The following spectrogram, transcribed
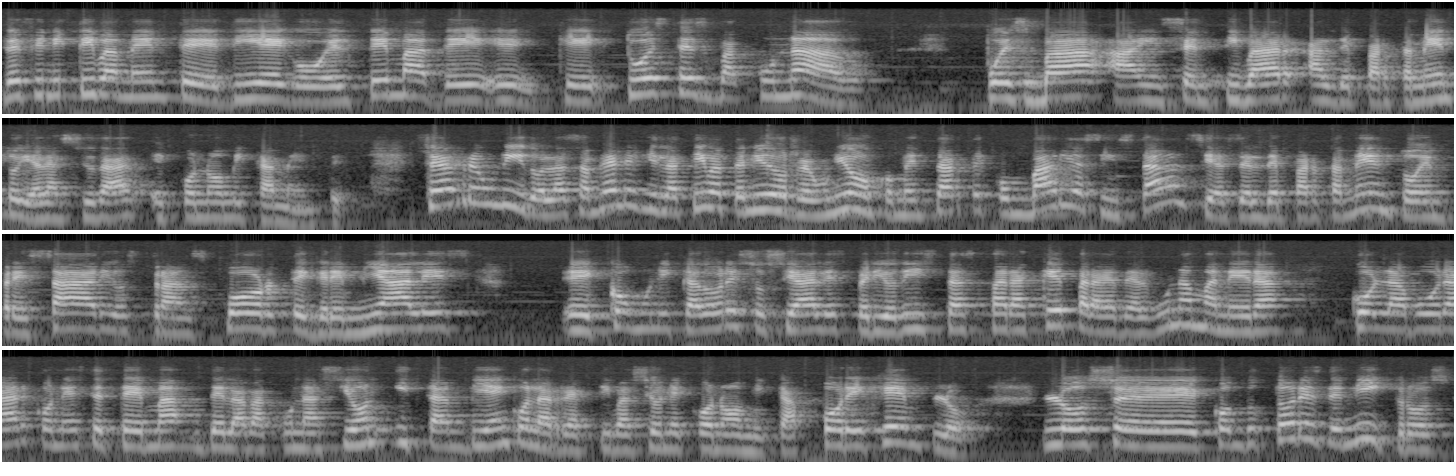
Definitivamente, Diego, el tema de eh, que tú estés vacunado pues va a incentivar al departamento y a la ciudad económicamente. Se ha reunido, la Asamblea Legislativa ha tenido reunión, comentarte con varias instancias del departamento, empresarios, transporte, gremiales, eh, comunicadores sociales, periodistas, ¿para qué? Para de alguna manera colaborar con este tema de la vacunación y también con la reactivación económica. Por ejemplo, los eh, conductores de micros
